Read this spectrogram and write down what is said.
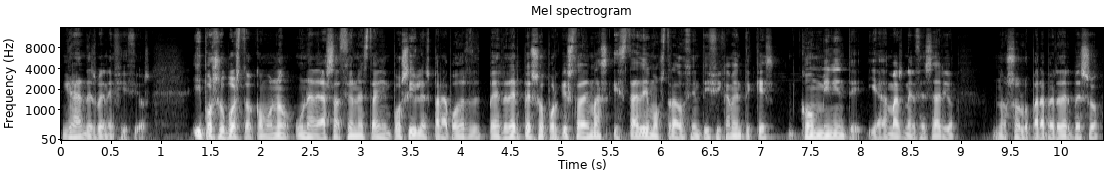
grandes beneficios. Y por supuesto, como no, una de las acciones también posibles para poder perder peso, porque esto además está demostrado científicamente que es conveniente y además necesario, no solo para perder peso,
